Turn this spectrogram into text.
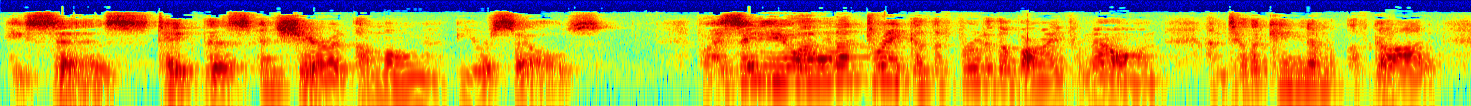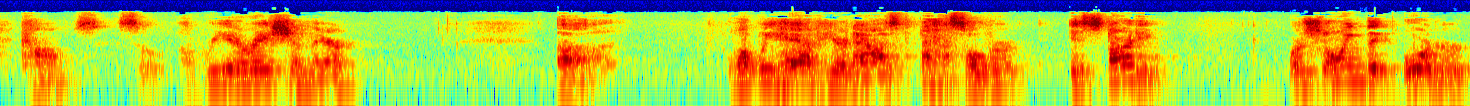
he says, Take this and share it among yourselves. For I say to you, I will not drink of the fruit of the vine from now on until the kingdom of God comes. So, a reiteration there. Uh, what we have here now is the Passover is starting. We're showing the order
